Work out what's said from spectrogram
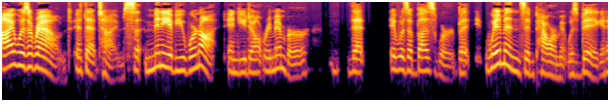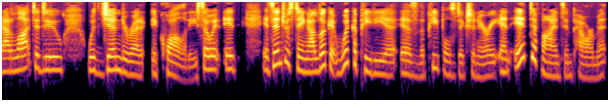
I was around at that time. So many of you were not, and you don't remember that it was a buzzword, but women's empowerment was big. It had a lot to do with gender equality. So it, it it's interesting. I look at Wikipedia as the People's Dictionary, and it defines empowerment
